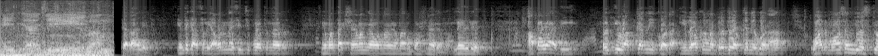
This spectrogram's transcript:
నిత్య జీవం రాలేదు. ఇంతకు అసలు ఎవరు నశించిపోతున్నారు? మేమంతా క్షేమంగా ఉన్నామేమో అనుకుంటున్నారేమో. లేదు లేదు. అపవాది ప్రతి ఒక్కరిని కూడా ఈ లోకంలో ప్రతి ఒక్కరిని కూడా వాడు మోసం చేస్తూ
